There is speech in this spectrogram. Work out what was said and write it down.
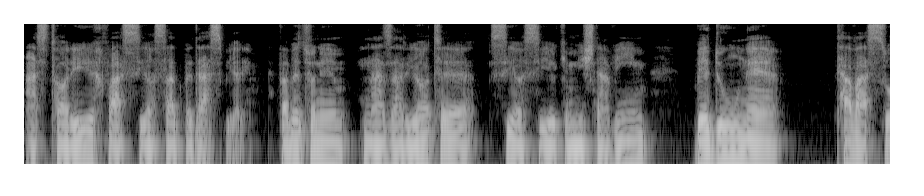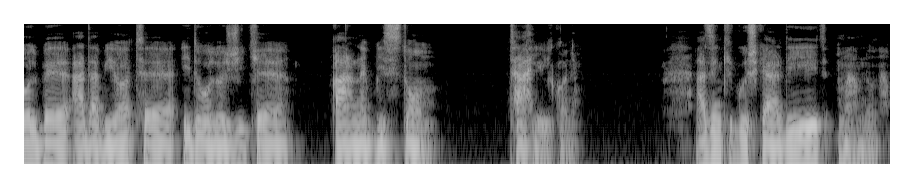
از تاریخ و از سیاست به دست بیاریم و بتونیم نظریات سیاسی رو که میشنویم بدون توسل به ادبیات ایدئولوژیک قرن بیستم تحلیل کنیم. از اینکه گوش کردید ممنونم.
